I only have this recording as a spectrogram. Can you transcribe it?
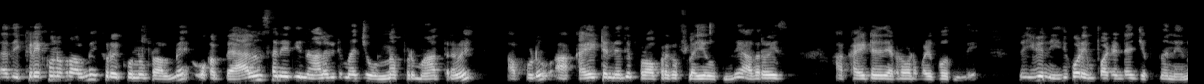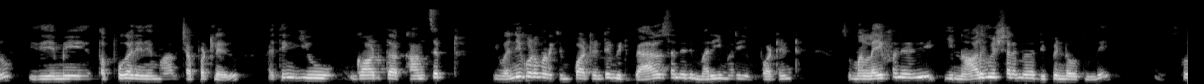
లేకపోతే ఇక్కడ ఎక్కువ ఉన్న ప్రాబ్లమే ఇక్కడ ఎక్కువ ఉన్న ప్రాబ్లమే ఒక బ్యాలెన్స్ అనేది నాలుగిటి మధ్య ఉన్నప్పుడు మాత్రమే అప్పుడు ఆ కైట్ అనేది ప్రాపర్గా ఫ్లై అవుతుంది. అదర్వైజ్ ఆ కైట్ అనేది ఎక్కడ కూడా పడిపోతుంది. సో ఈవెన్ ఇది కూడా ఇంపార్టెంట్ అని చెప్తున్నాను నేను. ఇది ఏమి తప్పుగా నేనేం చెప్పట్లేదు. I think you got the concept ఇవన్నీ కూడా మనకి ఇంపార్టెంటే వీటి బ్యాలెన్స్ అనేది మరీ మరీ ఇంపార్టెంట్ సో మన లైఫ్ అనేది ఈ నాలుగు విషయాల మీద డిపెండ్ అవుతుంది. సో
